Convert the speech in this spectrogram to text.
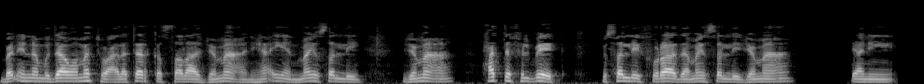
بل إن مداومته على ترك الصلاة جماعة نهائيا ما يصلي جماعة. حتى في البيت يصلي فرادى ما يصلي جماعة. يعني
